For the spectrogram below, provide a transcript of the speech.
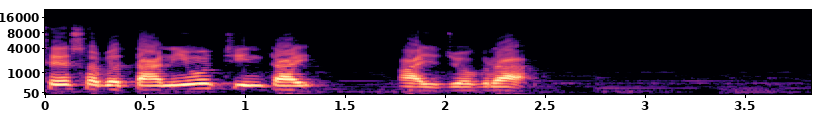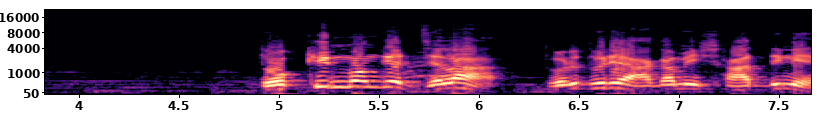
শেষ হবে তা নিয়েও চিন্তায় আয়োজকরা। দক্ষিণবঙ্গের জেলা ধরে ধরে আগামী সাত দিনে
